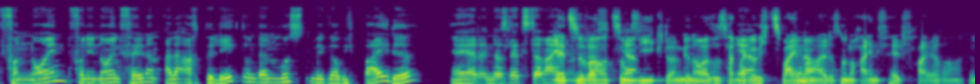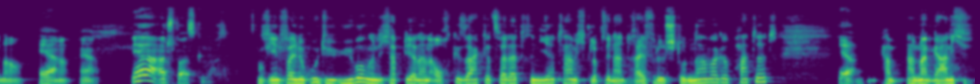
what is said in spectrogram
von neun, von den neun Feldern alle acht belegt und dann mussten wir, glaube ich, beide, ja, ja, dann das letzte rein. Letzte war das, zum ja. Sieg dann, genau. Also das hat man, glaube ich, zweimal, genau. dass nur noch ein Feld frei war, genau. Ja, ja. Ja, ja hat Spaß gemacht auf jeden Fall eine gute Übung und ich habe dir dann auch gesagt, als wir da trainiert haben, ich glaube, wir eine Dreiviertelstunde haben wir gepattet. Ja. Hat, hat man gar nicht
